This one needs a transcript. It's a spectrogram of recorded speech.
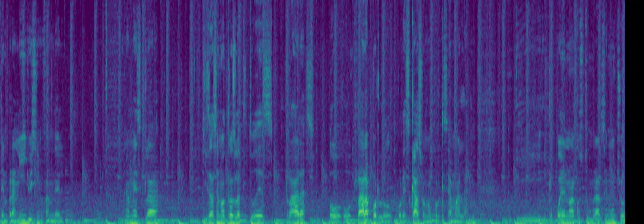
Tempranillo y Sinfandel. Una mezcla quizás en otras latitudes raras, o, o rara por lo por escaso, no porque sea mala, ¿no? Y, y que puede no acostumbrarse mucho,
